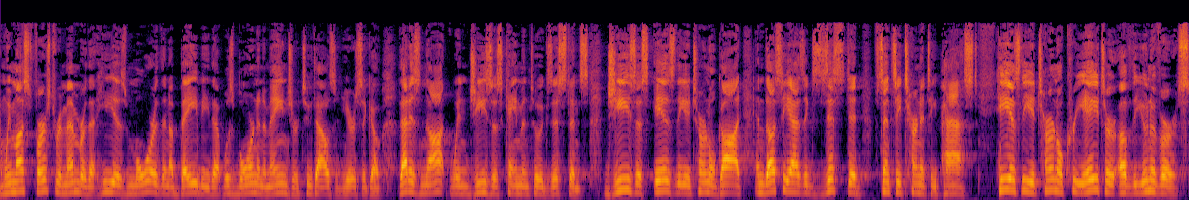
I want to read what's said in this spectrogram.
And we must first remember that he is more than a baby that was born in a manger 2,000 years ago. That is not when Jesus came into existence. Jesus is the eternal God, and thus he has existed since eternity past. He is the eternal creator of the universe,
